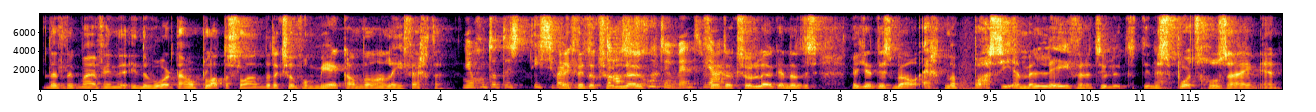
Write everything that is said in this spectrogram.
letterlijk maar even in de, in de woord te houden plat te slaan. Dat ik zoveel meer kan dan alleen vechten. Ja, goed, dat is iets waar En ik je vind het ook zo leuk. goed in bent. Ik vind het ook zo leuk. En dat is, weet je, het is wel echt mijn passie en mijn leven natuurlijk. Dat in de Ja. sportschool zijn en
